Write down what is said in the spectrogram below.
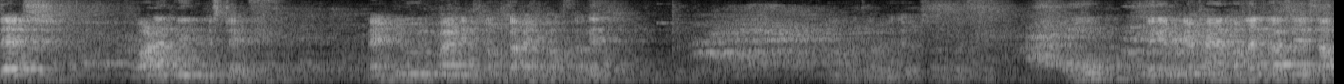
that what are the mistakes, and you will find it on comment box. Okay. जेके वीडियो ऑनलाइन क्लास जे हिसाब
